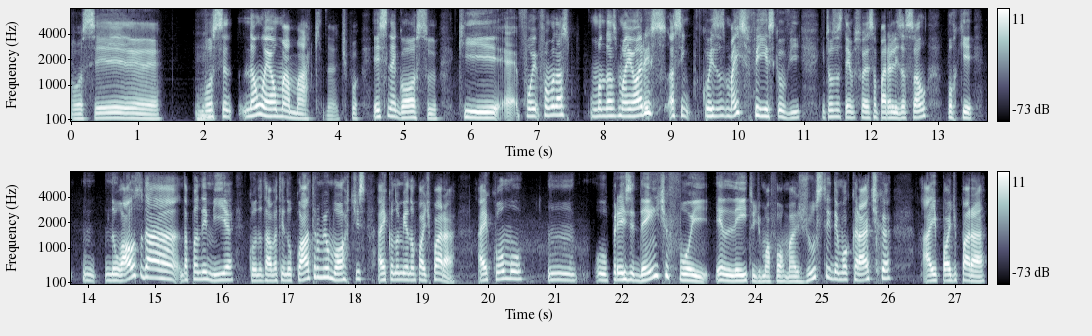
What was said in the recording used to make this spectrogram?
você. Uhum. Você não é uma máquina. Tipo, esse negócio que é, foi, foi uma das, uma das maiores, assim, coisas mais feias que eu vi em todos os tempos foi essa paralisação, porque no alto da, da pandemia, quando tava tendo 4 mil mortes, a economia não pode parar. Aí, como um, o presidente foi eleito de uma forma justa e democrática, aí pode parar.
